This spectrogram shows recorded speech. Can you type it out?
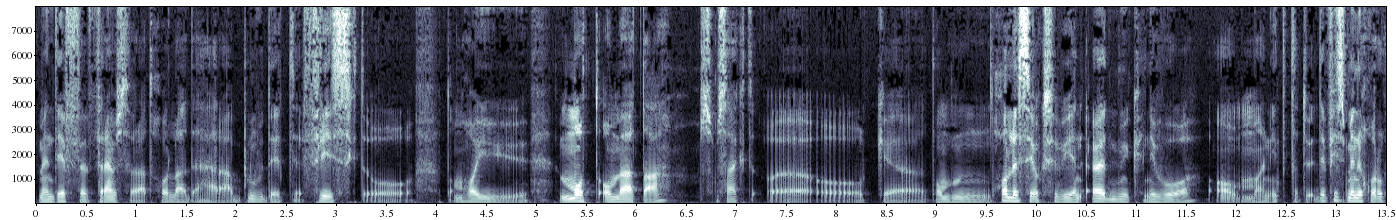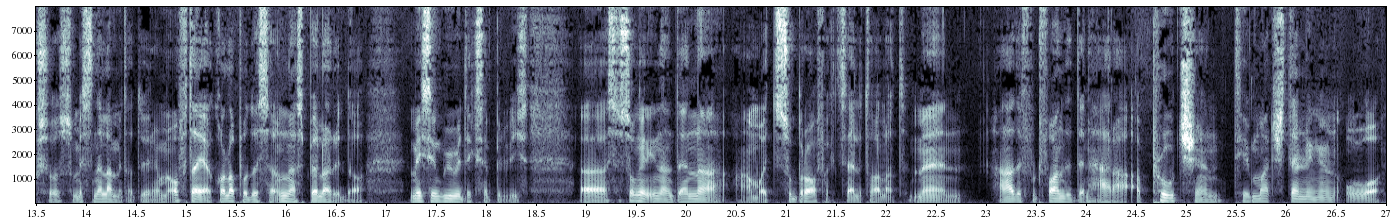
Men det är för, främst för att hålla det här blodet friskt och de har ju mått att möta som sagt eh, och eh, de håller sig också vid en ödmjuk nivå om man inte tatuerar. Det finns människor också som är snälla med tatueringar men ofta jag kollar på dessa unga spelare idag. Mason Greenwood exempelvis. Eh, säsongen innan denna, han var inte så bra faktiskt ärligt talat. Men han hade fortfarande den här approachen till matchställningen och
